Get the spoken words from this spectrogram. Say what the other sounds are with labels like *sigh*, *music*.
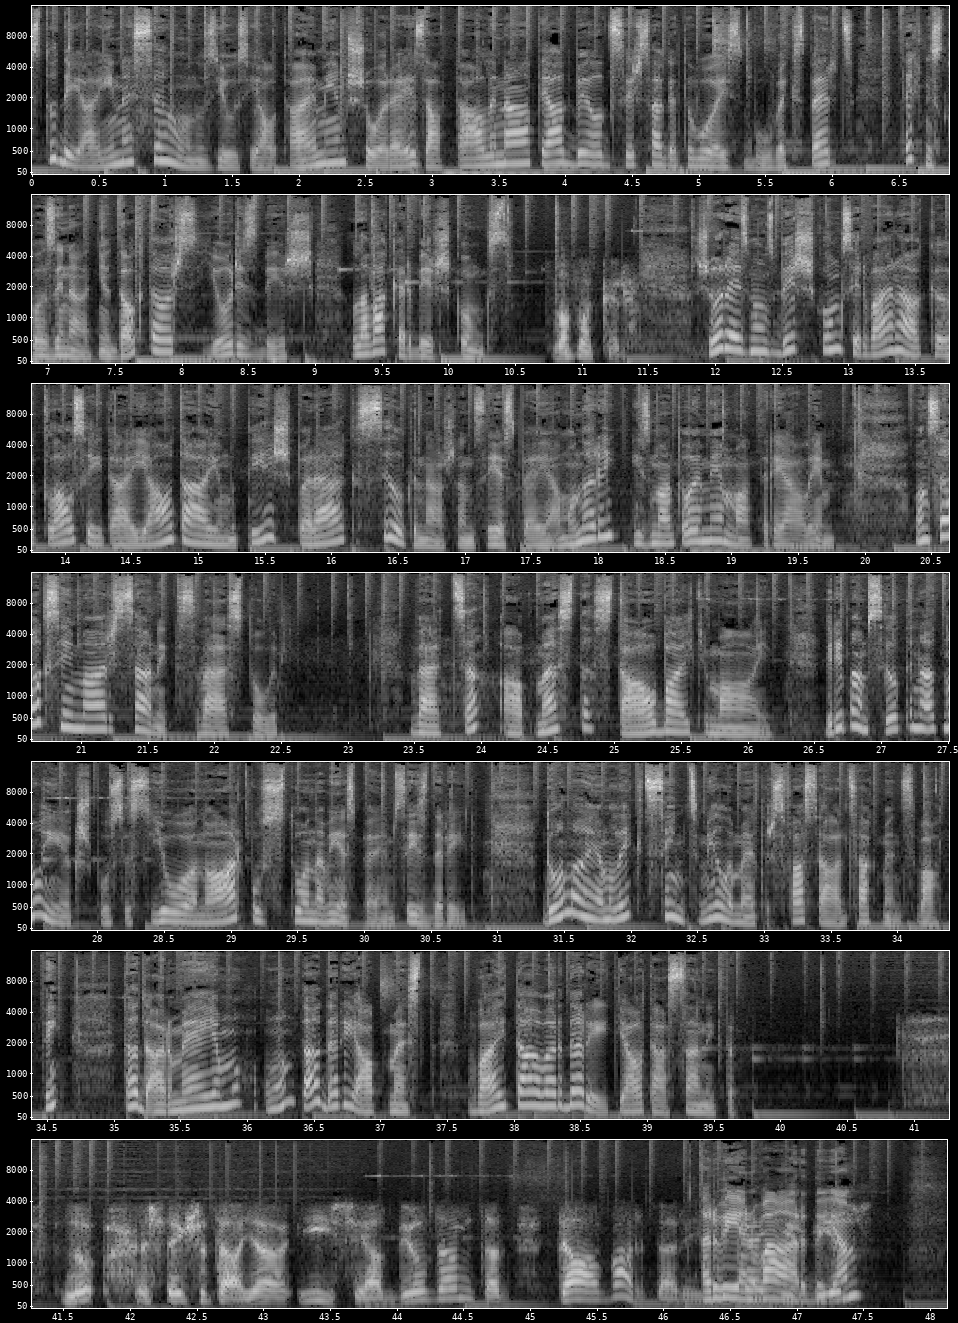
Studijā Inese un uz jūsu jautājumiem šoreiz attālināti atbildes ir sagatavojis būveksperts, tehnisko zinātņu doktors Juris Biršs. Labvakar, Birškungs! Labvakar! Šoreiz mums Birškungs ir vairāk klausītāju jautājumu tieši par ēkas siltināšanas iespējām un arī izmantojamiem materiāliem. Un sāksim ar sanitas vēstuli veca, apmesta stāvbaļķu māja. Gribam siltināt no iekšpuses, jo no ārpuses to nav iespējams izdarīt. Domājam likt 100 mm fasādes akmens vati, tad armējumu un tad arī apmest. Vai tā var darīt, jautā Sanita. Nu, es teikšu tā, ja īsi atbildam, tad tā var darīt. Ar vienu Tikai vārdu, jā? Ja?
